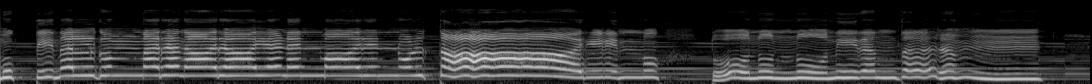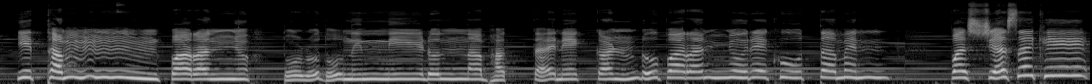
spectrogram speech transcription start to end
മുക്തി നൽകും നരനാരായണന്മാരെന്നുൾത്താരിലിന്നു തോന്നുന്നു നിരന്തരം. ഇത്തം പറഞ്ഞു തൊഴുതു നിന്നിടുന്ന ഭക്തനെ കണ്ടു പറഞ്ഞു രഘൂത്തമൻ. പശ്യസഖേ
